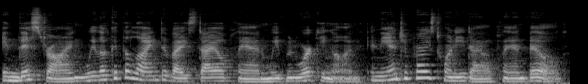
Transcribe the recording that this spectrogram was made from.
In this drawing, we look at the line device dial plan we've been working on in the Enterprise 20 dial plan build.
